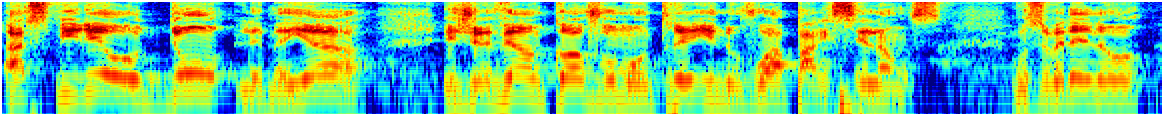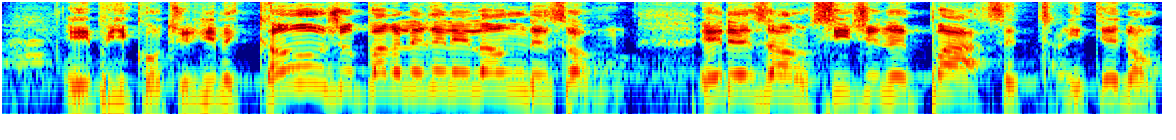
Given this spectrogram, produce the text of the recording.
Aspirez aux dons les meilleurs, et je vais encore vous montrer une voie par excellence. Vous vous souvenez, non? Et puis il continue, dit, mais quand je parlerai les langues des hommes et des hommes, si je n'ai pas cette charité, donc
